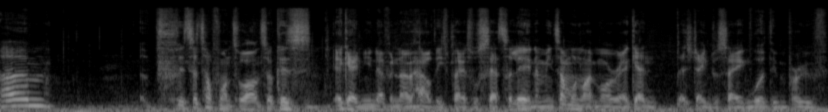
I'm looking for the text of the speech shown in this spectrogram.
Um, it's a tough one to answer because again, you never know how these players will settle in. I mean, someone like Moura, again, as James was saying, would improve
